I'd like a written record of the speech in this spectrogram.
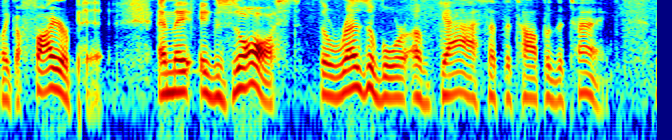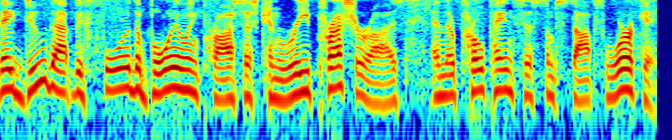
like a fire pit, and they exhaust the reservoir of gas at the top of the tank. They do that before the boiling process can repressurize and their propane system stops working.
